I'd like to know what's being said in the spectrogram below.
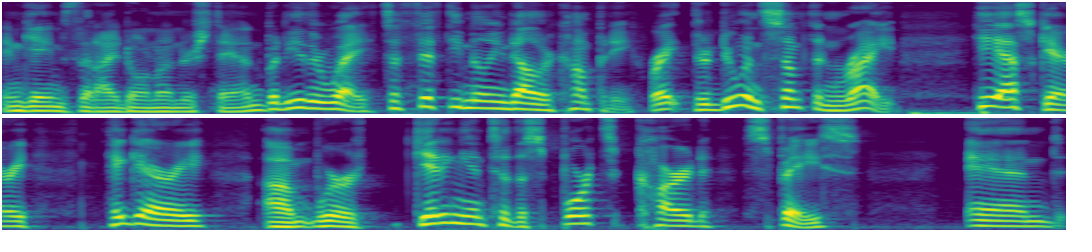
and games that I don't understand. But either way, it's a $50 million company, right? They're doing something right. He asked Gary, Hey, Gary, um, we're getting into the sports card space. And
